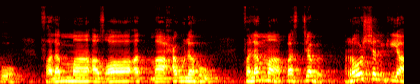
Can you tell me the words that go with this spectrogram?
को। फलम्मा अज़ात माहलहू फलम्मा पस जब रोशन किया,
